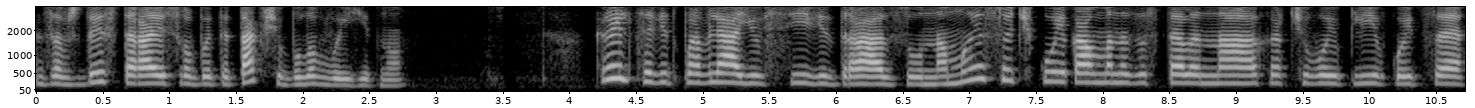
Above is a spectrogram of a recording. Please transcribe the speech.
завжди стараюсь робити так, щоб було вигідно. Крильця відправляю всі відразу на мисочку, яка в мене застелена харчовою плівкою. Це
